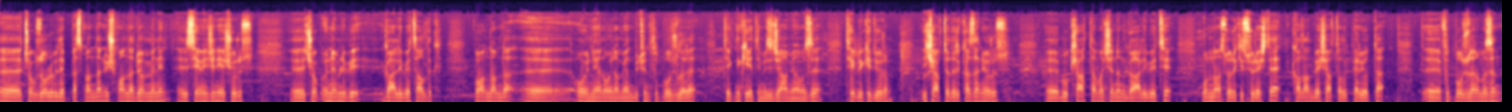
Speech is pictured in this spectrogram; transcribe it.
e, çok zorlu bir deplasmandan 3 puanla dönmenin e, sevincini yaşıyoruz. E, çok önemli bir galibiyet aldık. Bu anlamda e, oynayan oynamayan bütün futbolcuları, teknik heyetimizi, camiamızı tebrik ediyorum. İki haftadır kazanıyoruz. E, bu Kahta maçının galibiyeti bundan sonraki süreçte kalan 5 haftalık periyotta e, futbolcularımızın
